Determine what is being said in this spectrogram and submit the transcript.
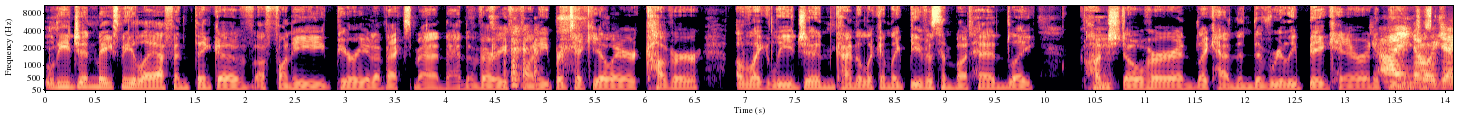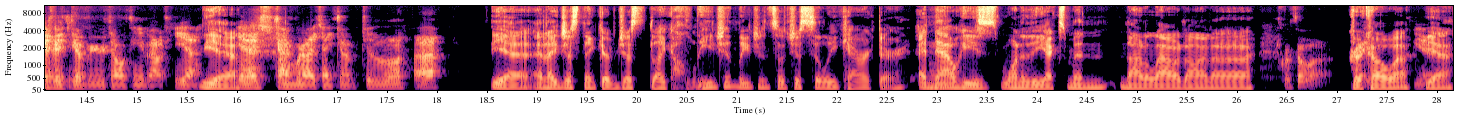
Legion makes me laugh and think of a funny period of X Men and a very funny particular cover of like Legion, kind of looking like Beavis and Butthead, like hunched over and like having the really big hair and I know just, exactly what you're talking about. Yeah. yeah, Yeah, that's kind of what I think of too. Uh, yeah, and I just think of just like oh, Legion, Legion's such a silly character, and Mhm. now he's one of the X Men not allowed on uh Krakoa. Krakoa. Yeah. Yeah.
